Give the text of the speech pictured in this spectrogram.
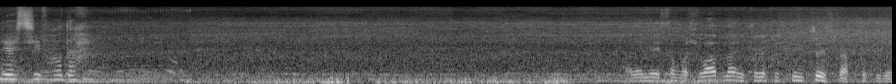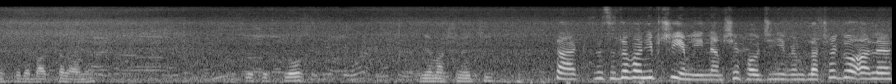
Jest i woda. Ale miejscowość ładna i przede wszystkim czysta w przeciwieństwie do Barcelony. Więc już jest plus. Nie ma śmieci. Tak, zdecydowanie przyjemniej nam się chodzi. Nie wiem dlaczego, ale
